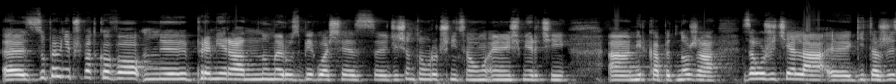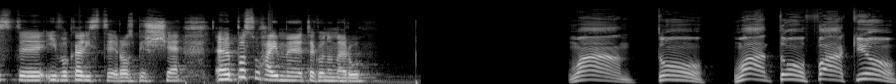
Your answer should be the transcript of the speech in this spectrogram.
E, Zupełnie przypadkowo mm, premiera numeru zbiegła się z dziesiątą rocznicą śmierci Mirka Bednoża, założyciela, gitarzysty i wokalisty Rozbierz się. E, Posłuchajmy tego numeru. One, two, one, two, fuck you.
